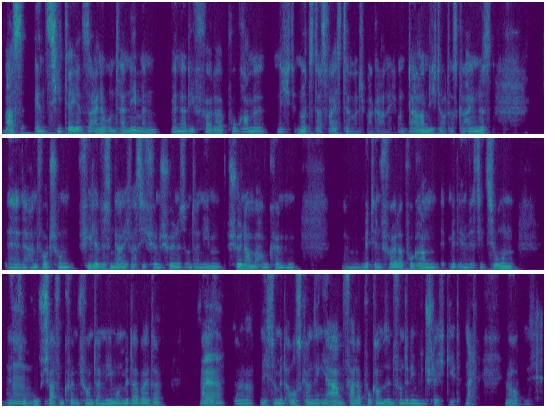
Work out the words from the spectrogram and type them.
was entzieht er jetzt seinem Unternehmen, wenn er die Förderprogramme nicht nutzt? Das weiß der manchmal gar nicht. Und daran liegt auch das Geheimnis äh, der Antwort schon. Viele wissen gar nicht, was sie für ein schönes Unternehmen schöner machen könnten äh, mit den Förderprogrammen, mit Investitionen, eine mhm. Zukunft schaffen könnten für Unternehmen und Mitarbeiter, weil ja. äh, nicht so mit auskennen und denken, ja, Förderprogramme sind für Unternehmen, denen es schlecht geht. Nein, überhaupt nicht.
